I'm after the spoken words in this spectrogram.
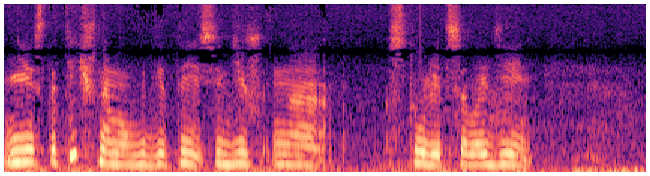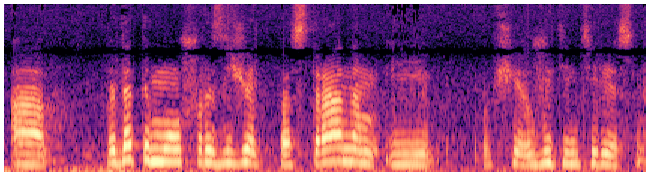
не статичному, где ты сидишь на стуле целый день, а когда ты можешь разъезжать по странам и вообще жить интересно.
